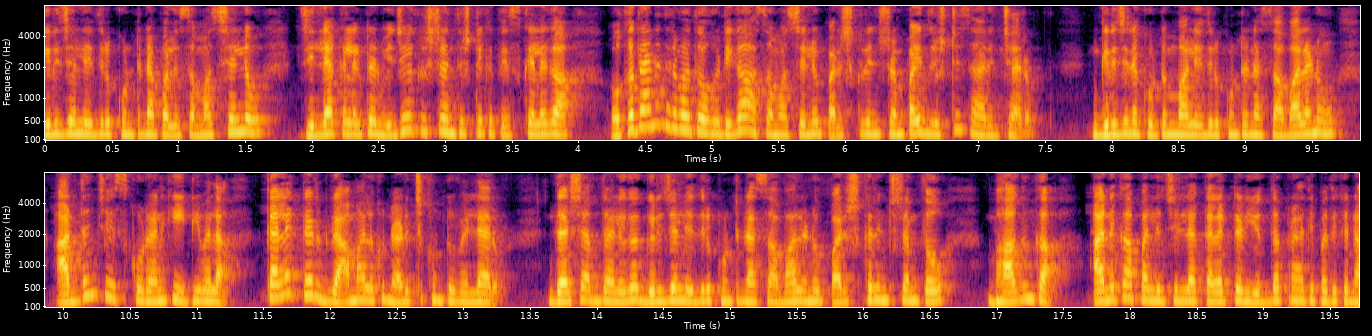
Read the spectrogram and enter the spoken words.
గిరిజనులు ఎదుర్కొంటున్న పలు సమస్యలను జిల్లా కలెక్టర్ విజయకృష్ణ దృష్టికి తీసుకెళ్ళగా ఒకదాని తర్వాత ఒకటిగా ఆ సమస్యలను పరిష్కరించడంపై దృష్టి సారించారు. గిరిజన కుటుంబాలు ఎదుర్కొంటున్న సవాళ్ళను అర్థం చేసుకోవడానికి ఇటీవల కలెక్టర్ గ్రామాలకు నడుచుకుంటూ వెళ్ళారు. దశాబ్దాలుగా గిరిజనులు ఎదుర్కొంటున్న సవాళ్ళను పరిష్కరించడంతో భాగంగా అనకాపల్లి జిల్లా కలెక్టర్ యుద్ధ ప్రాతిపదికన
